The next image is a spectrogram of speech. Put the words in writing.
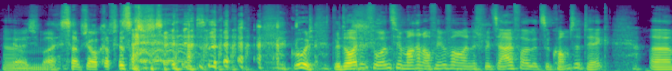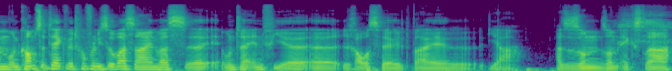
Ja, ich Ähm, weiß, habe ich auch gerade festgestellt. Gut, bedeutet für uns, wir machen auf jeden Fall mal eine Spezialfolge zu Comms Attack. Ähm, und Comms Attack wird hoffentlich sowas sein, was äh, unter N4 äh, rausfällt, weil, ja, also so ein, so ein extra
